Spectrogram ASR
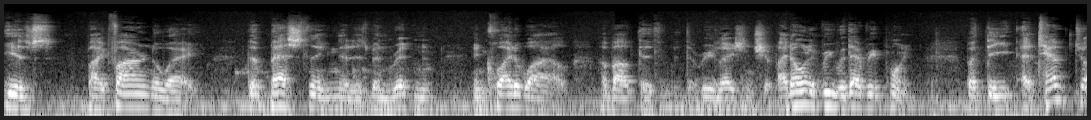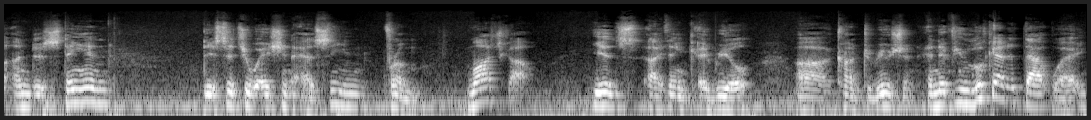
is by far and away the best thing that has been written in quite a while about the, the relationship. I don't agree with every point, but the attempt to understand the situation as seen from Moscow is, I think, a real uh, contribution. And if you look at it that way,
